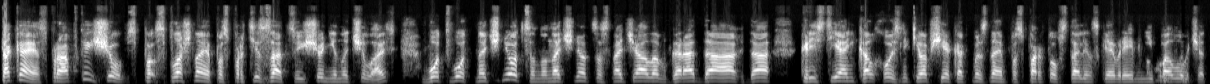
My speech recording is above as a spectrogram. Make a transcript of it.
такая справка, еще сплошная паспортизация еще не началась. Вот-вот начнется, но начнется сначала в городах, да, крестьяне, колхозники вообще, как мы знаем, паспортов в сталинское время не получат.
